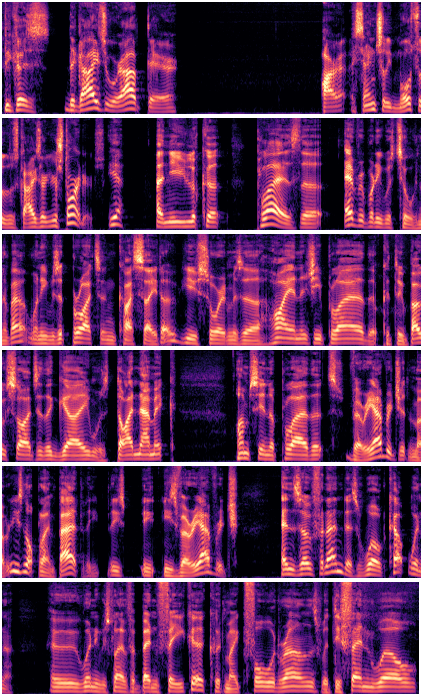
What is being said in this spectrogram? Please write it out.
because the guys who are out there are essentially most of those guys are your starters. Yeah. And you look at players that everybody was talking about when he was at Brighton Caicedo. You saw him as a high energy player that could do both sides of the game, was dynamic. I'm seeing a player that's very average at the moment. He's not playing badly, but he's, he- he's very average. Enzo Fernandez, a World Cup winner, who, when he was playing for Benfica, could make forward runs, would defend well,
